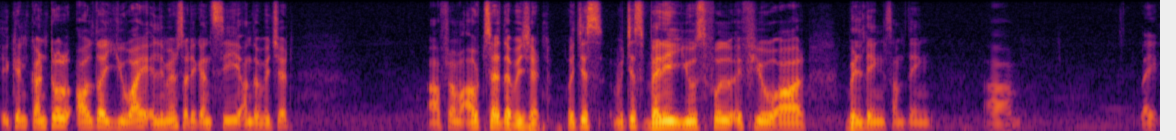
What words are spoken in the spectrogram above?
you can control all the UI elements that you can see on the widget uh, from outside the widget, which is which is very useful if you are building something um, like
